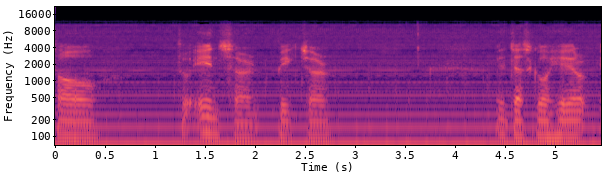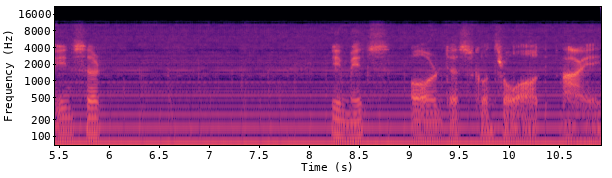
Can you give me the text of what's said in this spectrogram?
So to insert picture you just go here insert image or just control alt I.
